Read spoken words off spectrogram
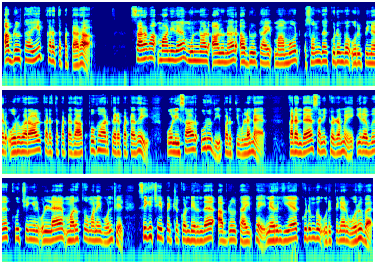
அப்துல் தாயிப் கடத்தப்பட்டாரா? சரவா மாநில முன்னாள் ஆளுநர் அப்துல் தாயிப் மாமூத் சொந்த குடும்ப உறுப்பினர் ஒருவரால் கடத்தப்பட்டதாக புகார் பெறப்பட்டதை போலீசார் உறுதிப்படுத்தியுள்ளனர். கடந்த சனிக்கிழமை இரவு கூச்சிங்கில் உள்ள மருத்துவமனை ஒன்றில் சிகிச்சை பெற்று கொண்டிருந்த அப்துல் தாயிப்பை நெருங்கிய குடும்ப உறுப்பினர் ஒருவர்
